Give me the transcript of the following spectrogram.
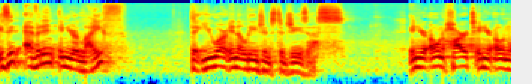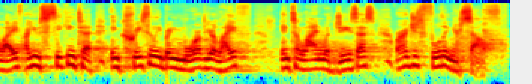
Is it evident in your life that you are in allegiance to Jesus? In your own heart, in your own life, are you seeking to increasingly bring more of your life into line with Jesus, or are you just fooling yourself?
